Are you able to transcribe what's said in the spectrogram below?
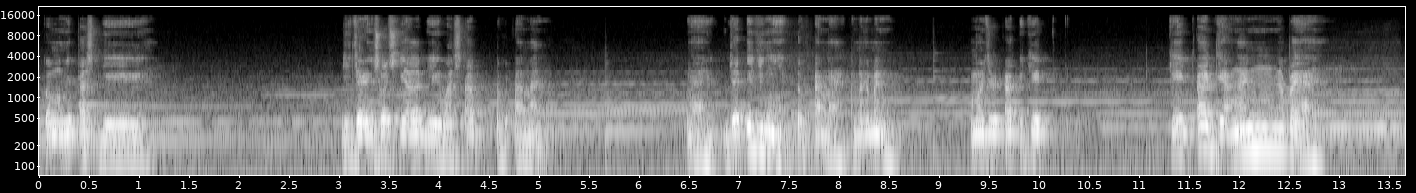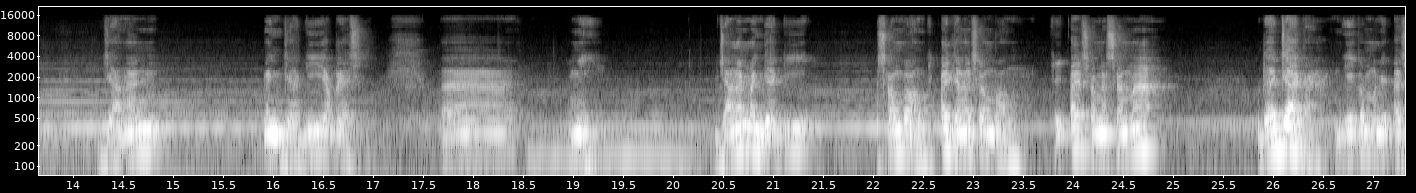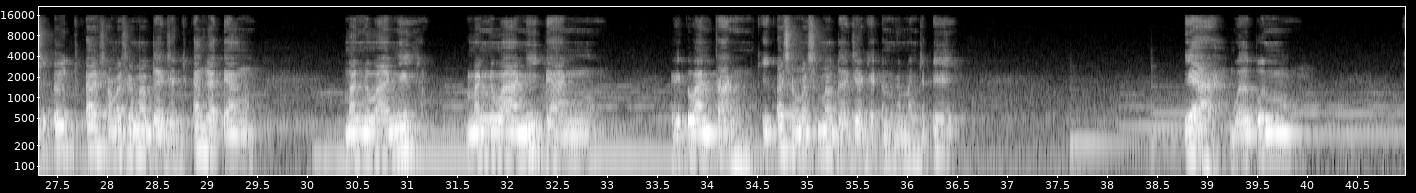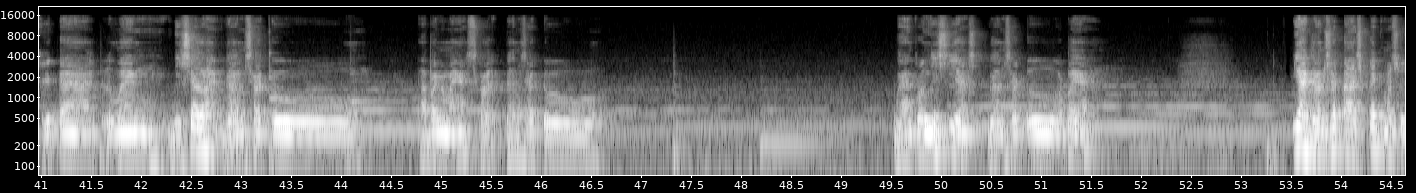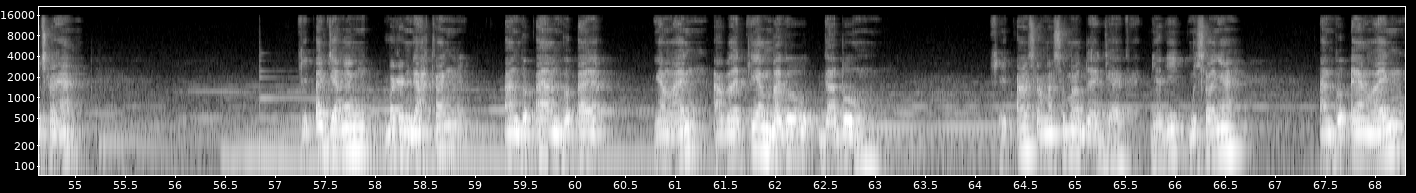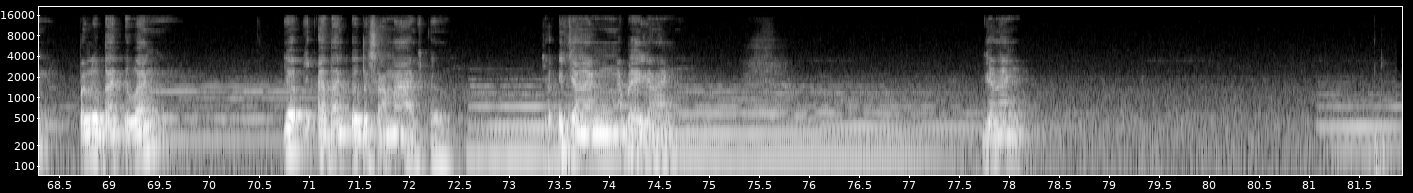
komunitas di di jaring sosial di WhatsApp terutama. Nah, jadi gini terutama teman-teman. Mau cerita dikit. Kita jangan apa ya jangan menjadi apa ya uh, ini. Jangan menjadi sombong. Kita jangan sombong. Kita sama-sama belajar di komunitas itu kita sama-sama belajar. Kita nggak yang menuani menuani dan riwantang kita sama-sama belajar ya teman-teman. Jadi ya walaupun kita lumayan bisa lah dalam satu apa namanya dalam satu dengan kondisi ya dalam satu apa ya ya dalam aspek maksud saya kita jangan merendahkan anggota-anggota yang lain apalagi yang baru gabung. Kita sama-sama belajar. Jadi misalnya anggota yang lain perlu bantuan yuk kita bantu bersama gitu. Tapi jangan apa ya jangan jangan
